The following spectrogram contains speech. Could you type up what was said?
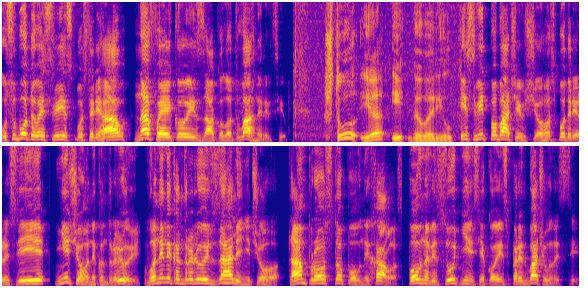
У суботу весь світ спостерігав на фейковий заколот вагнерівців. Что я и говорил. І світ побачив, що господарі Росії нічого не контролюють. Вони не контролюють взагалі нічого. Там просто повний хаос, повна відсутність якоїсь передбачуваності.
